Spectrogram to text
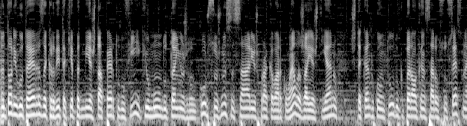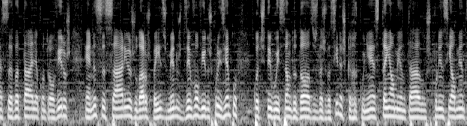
António Guterres acredita que a pandemia está perto do fim e que o mundo tem os recursos necessários para acabar com ela já este ano, destacando, contudo, que para alcançar o sucesso nessa batalha contra o vírus é necessário ajudar os países menos desenvolvidos. Por exemplo, com a distribuição de doses das vacinas, que reconhece tem aumentado exponencialmente.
